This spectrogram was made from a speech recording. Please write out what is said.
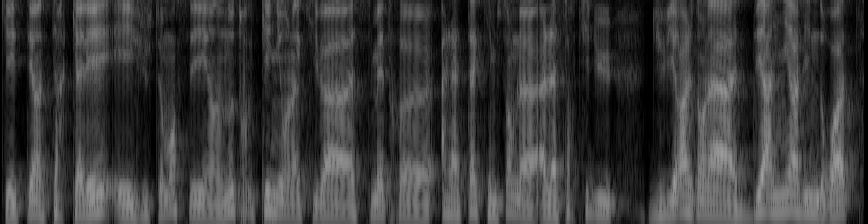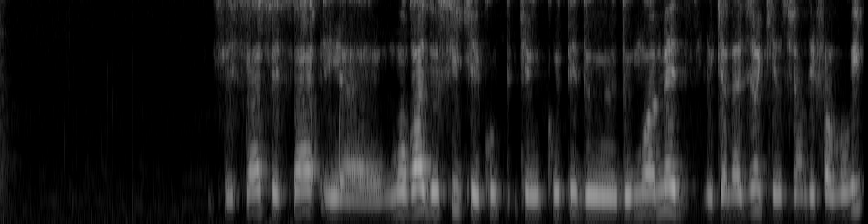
qui été intercalé. Et justement, c'est un autre Kenyan là qui va se mettre euh, à l'attaque, il me semble, à, la sortie du, du virage dans la dernière ligne droite. C'est ça, c'est ça. Et euh, Morad aussi, qui est, qui est aux côtés de, de Mohamed, le Canadien, qui est aussi un des favoris.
